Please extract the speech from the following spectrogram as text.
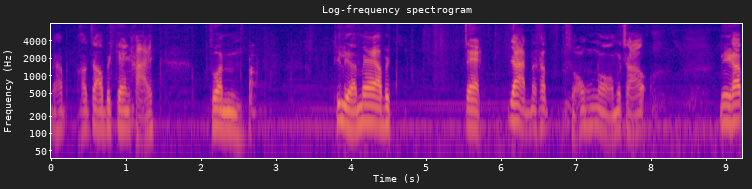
นะครับ เขาจะเอาไปแกงขาย ส่วนที่เหลือแม่เอาไปแจกญาตินะครับสองหน่อเมื่อเช้า นี่ครับ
